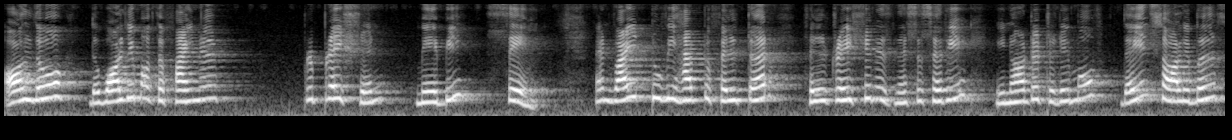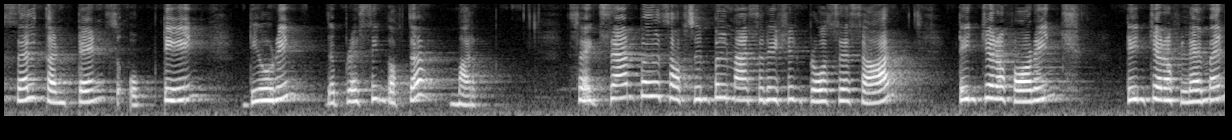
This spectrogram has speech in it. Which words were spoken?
although the volume of the final preparation may be same. And why do we have to filter? Filtration is necessary in order to remove the insoluble cell contents obtained during the pressing of the marc. So, examples of simple maceration process are tincture of orange, tincture of lemon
